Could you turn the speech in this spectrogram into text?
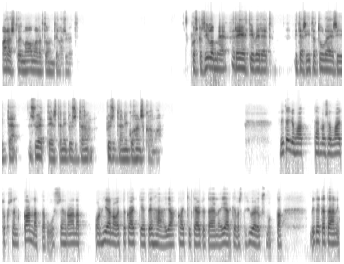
varastoimaan omalla tontilla syötä. Koska silloin me rejektivedet, mitä siitä tulee siitä syötteestä, niin pystytään, pystytään niin kuin hanskaamaan. Miten Juha tämmöisen laitoksen kannattavuus? Sehän on aina on hienoa, että kaikkea tehdään ja kaikki käytetään järkevästi hyödyksi, mutta miten tämä niin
